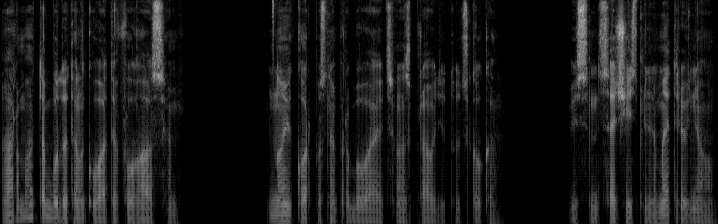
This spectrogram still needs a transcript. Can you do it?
Гармата буде танкувати фугаси. Ну і корпус не пробивається насправді тут скільки. 86 мм в нього.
